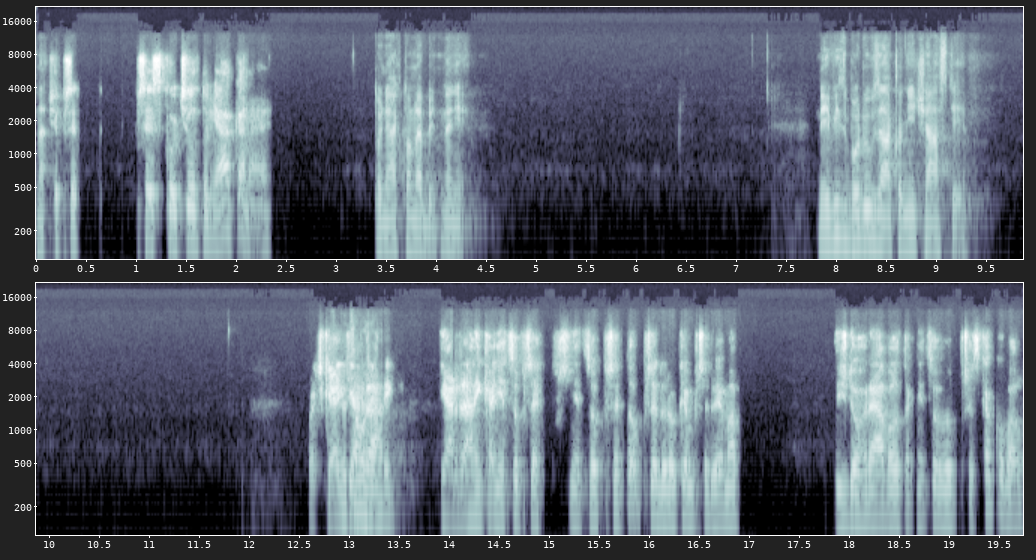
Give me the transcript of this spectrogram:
Ne. Že před, přeskočil to nějaká, ne? To nějak to neby, není. Nejvíc bodů v základní části. Počkej, Teď Jarda, samozřejmě- Jarda Hlinka něco před, něco před to, před rokem, před dvěma, když dohrával, tak něco přeskakoval.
